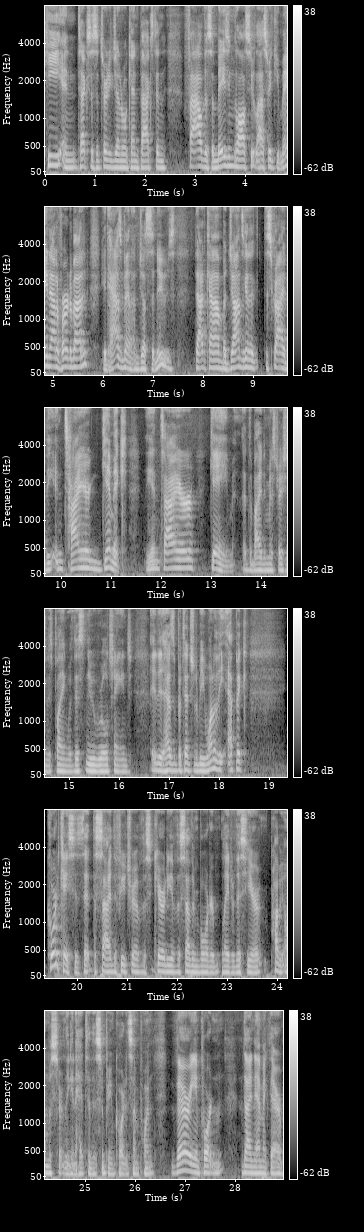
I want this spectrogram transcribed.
he and Texas Attorney General Ken Paxton filed this amazing lawsuit last week. You may not have heard about it. It has been on justthenews.com, but John's going to describe the entire gimmick, the entire game that the Biden administration is playing with this new rule change. It has the potential to be one of the epic court cases that decide the future of the security of the southern border later this year. Probably almost certainly going to head to the Supreme Court at some point. Very important dynamic there.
